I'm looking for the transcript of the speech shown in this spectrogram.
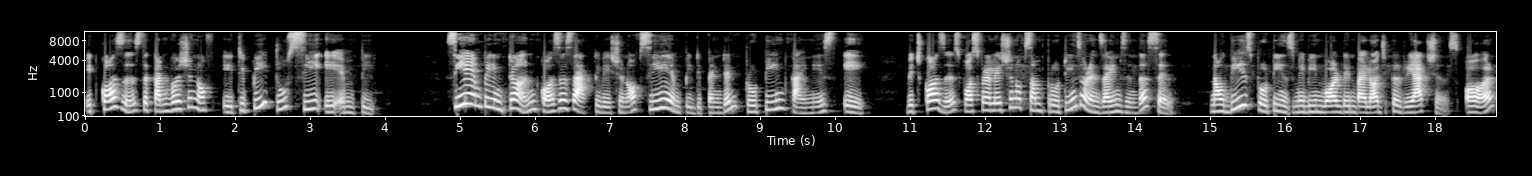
it causes the conversion of ATP to CAMP. CAMP in turn causes the activation of CAMP dependent protein kinase A which causes phosphorylation of some proteins or enzymes in the cell. Now these proteins may be involved in biological reactions or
